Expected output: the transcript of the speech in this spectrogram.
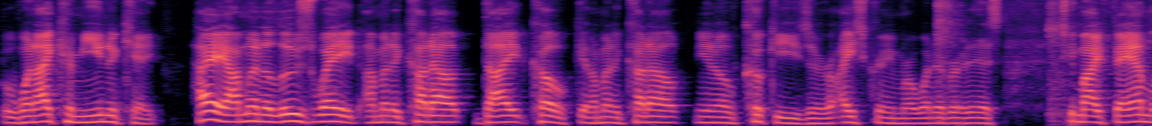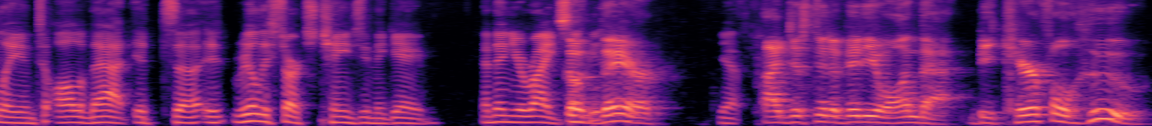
But when I communicate hey, I'm going to lose weight. I'm going to cut out diet Coke and I'm going to cut out, you know, cookies or ice cream or whatever it is to my family and to all of that. It's, uh, it really starts changing the game. And then you're right. So there, yeah, I just did a video on that. Be careful who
